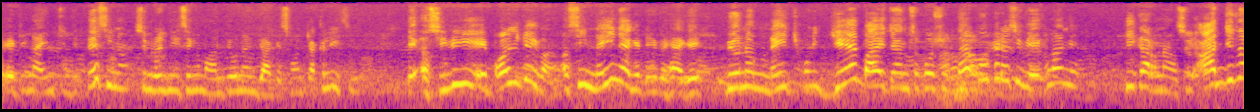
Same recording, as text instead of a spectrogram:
89 ਚ ਜਿੱਤੇ ਸੀ ਨਾ, ਸਿਮਰਨਜੀਤ ਸਿੰਘ ਮਾਨ ਜੀ, ਉਹਨਾਂ ਨੇ ਜਾ ਕੇ ਸੌਂ ਚੱਕ ਲਈ ਸੀ। ਤੇ ਅਸੀਂ ਵੀ ਇਹ ਪੋਜ਼ਿਟਿਵ ਆ। ਅਸੀਂ ਨਹੀਂ 네ਗੇਟਿਵ ਹੈਗੇ, ਵੀ ਉਹਨਾਂ ਨੂੰ ਨਹੀਂ ਚੁਣੀ ਜੇ ਬਾਈ ਚਾਂਸ ਕੁਝ ਹੁੰਦਾ, ਉਹ ਫਿਰ ਅਸੀਂ ਵੇਖ ਲਾਂਗੇ। ਕੀ ਕਰਨਾ ਅਸੀਂ? ਅੱਜ ਦਾ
